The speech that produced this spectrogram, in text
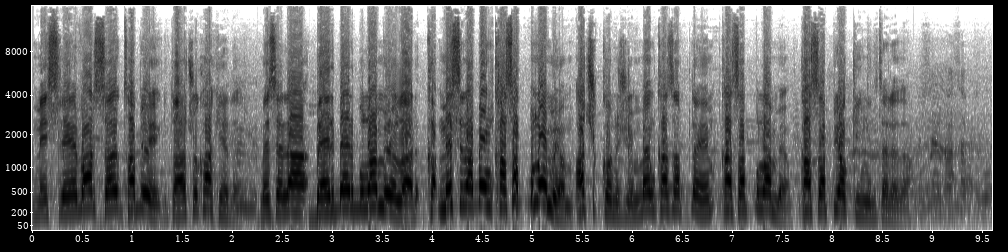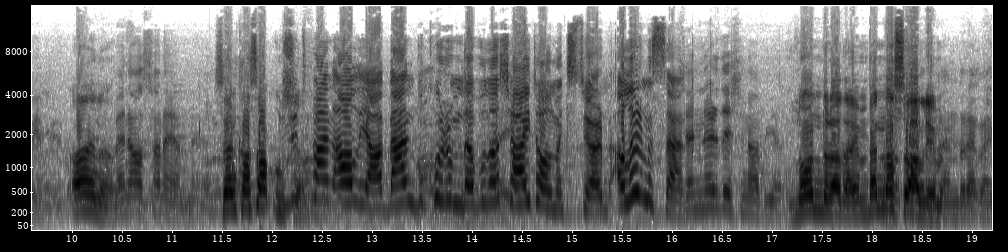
Mesleği varsa tabii daha çok hak eder. Mesela berber bulamıyorlar. Ka- mesela ben kasap bulamıyorum. Açık konuşayım. Ben kasaptayım. Kasap bulamıyorum. Kasap yok İngiltere'de. Sen kasaplık mı yapıyorsun? Aynen. Beni alsana yanına. ya. Sen kasap mısın? Lütfen al ya. Ben bu kurumda buna şahit olmak istiyorum. Alır mısın? Sen neredesin abi ya? Londra'dayım. Ben nasıl alayım? Londra ben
